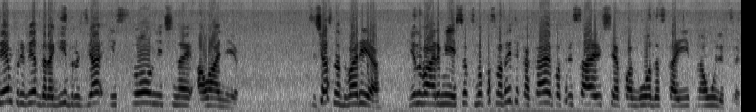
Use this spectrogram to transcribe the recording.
Всем привет, дорогие друзья из солнечной Алании. Сейчас на дворе январь месяц, но посмотрите, какая потрясающая погода стоит на улице.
